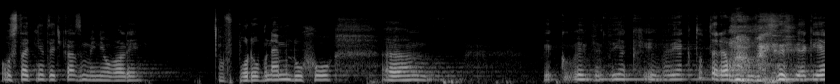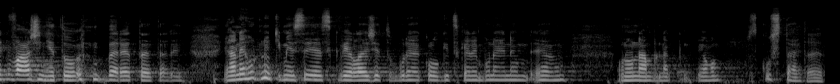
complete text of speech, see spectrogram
ostatně teďka zmiňovali v podobném duchu. Eh, jak, jak, jak to teda máme, jak, jak vážně to berete tady? Já nehodnotím, jestli je skvělé, že to bude ekologické nebo ne, jenom, ono nám, jo, zkuste. To je,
